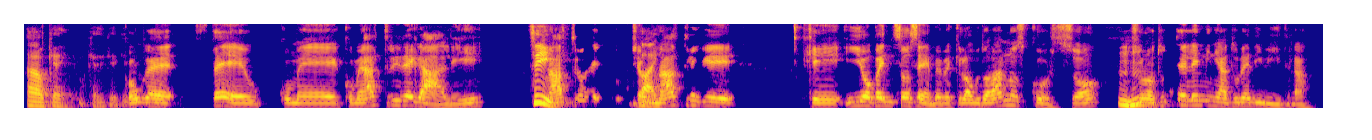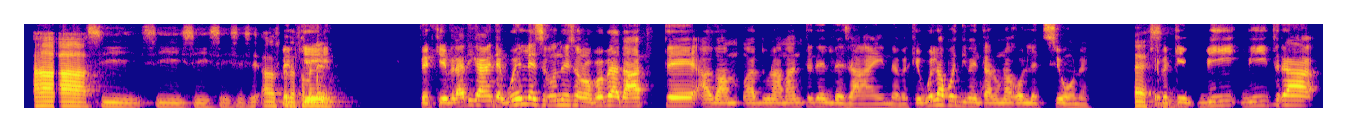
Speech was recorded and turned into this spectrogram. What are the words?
Ah, ok, ok, okay, Comunque, ste, come, come altri regali, sì. un altro che, cioè un altro che che io penso sempre, perché l'ho avuto l'anno scorso, mm-hmm. sono tutte le miniature di Vitra. Ah, sì, sì, sì, sì, sì. sì. Allora, aspetta, perché, perché praticamente quelle secondo me sono proprio adatte ad, ad, un amante del design, perché quella può diventare una collezione. Eh, cioè, sì. Perché vi, Vitra,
